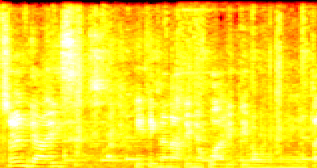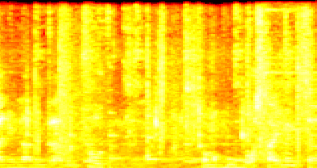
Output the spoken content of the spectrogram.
So guys, titingnan natin yung quality ng tanim namin dragon fruit. So magbubukas tayo ng isa.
